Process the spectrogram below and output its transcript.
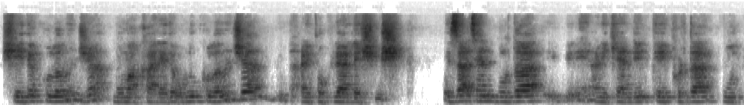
şeyde kullanınca bu makalede onu kullanınca hani popülerleşmiş. E zaten burada e, hani kendi paper'da bu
